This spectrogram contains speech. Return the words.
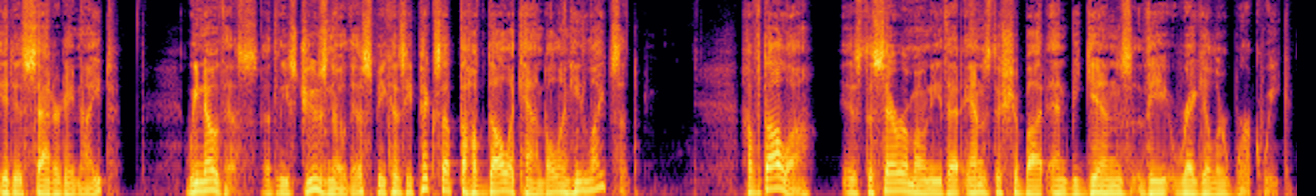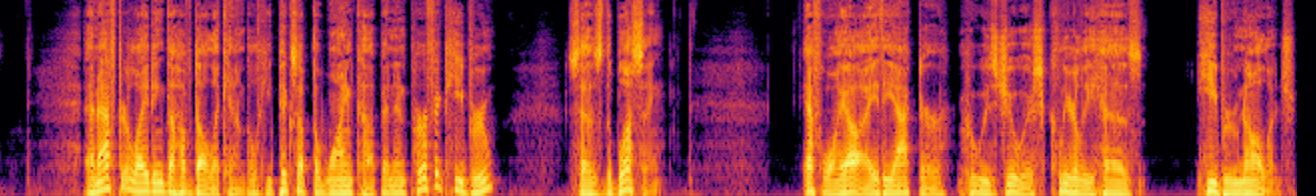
It is Saturday night. We know this, at least Jews know this, because he picks up the Havdalah candle and he lights it. Havdalah is the ceremony that ends the Shabbat and begins the regular work week. And after lighting the Havdalah candle, he picks up the wine cup and in perfect Hebrew says the blessing. FYI, the actor, who is Jewish, clearly has Hebrew knowledge.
